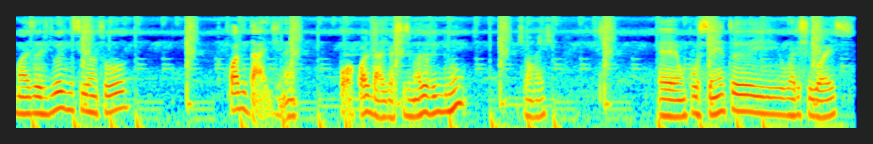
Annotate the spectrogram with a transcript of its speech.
mas as duas músicas que lançou, qualidade, né? Pô, qualidade, eu achei mais ouvido do mundo, ultimamente. É 1% e o Aristiguais,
